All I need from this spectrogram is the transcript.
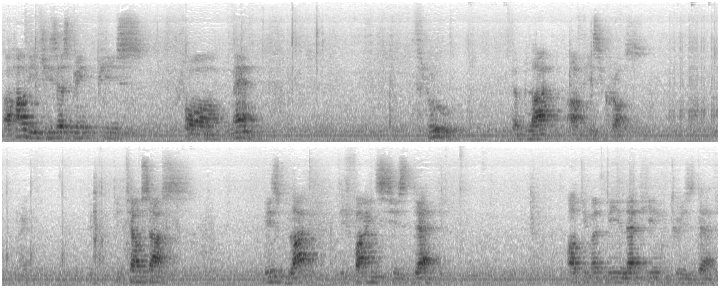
or how did Jesus make peace for man? Through the blood of his cross. Tells us this blood defines his death ultimately led him to his death.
